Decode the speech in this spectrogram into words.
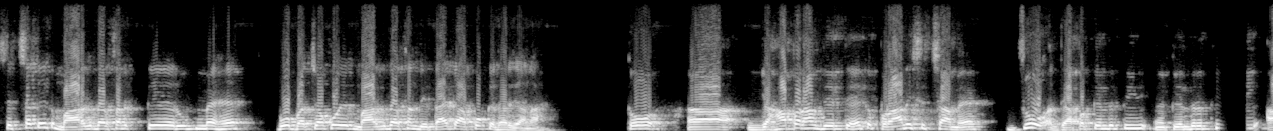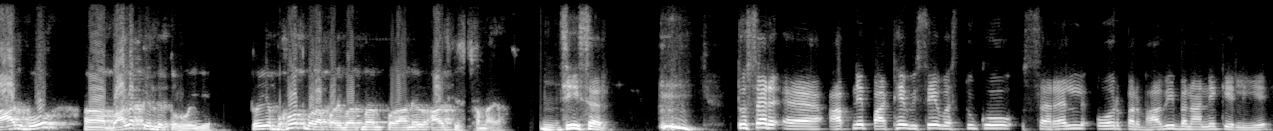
शिक्षक एक मार्गदर्शन के रूप में है। वो बच्चों को एक मार्गदर्शन देता है कि आपको किधर जाना है। तो यहाँ पर हम देखते हैं कि पुरानी शिक्षा में जो अध्यापक केंद्र थी केंद्र थी, आज वो बालक केंद्रित तो हुई है। तो ये बहुत बड़ा परिवर्तन पुराने और आज की शिक्षा में आया। जी, सर। तो सर आपने पाठ्य विषय वस्तु को सरल और प्रभावी बनाने के लिए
